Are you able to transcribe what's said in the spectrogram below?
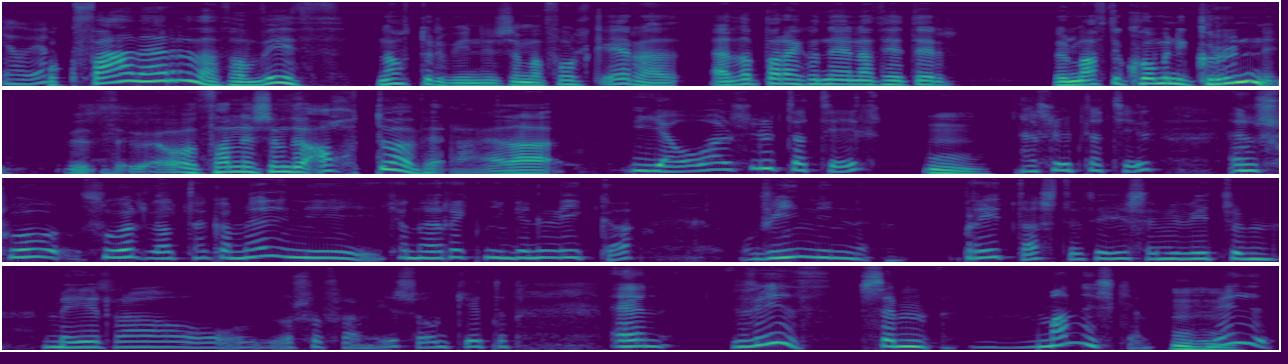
já, já. Og hvað er það þá við náttúruvínin sem að fólk er að, er það bara einhvern veginn að þetta er, við erum aftur komin í grunninn og þannig sem þau áttu að vera, eða, já, að hluta til, mm, að hluta til, en svo þú verður að taka með inn í hérna reikningin líka. Og vínin breytast eftir því sem við vitum meira og, og svo framvís og getum, en við sem manneskjan, Mhm. við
